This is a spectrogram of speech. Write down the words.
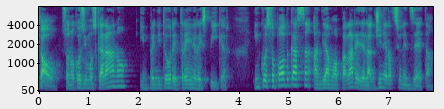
Ciao, sono Cosimo Scarano, imprenditore, trainer e speaker. In questo podcast andiamo a parlare della generazione Z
